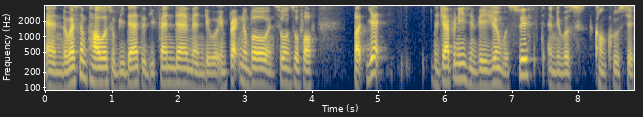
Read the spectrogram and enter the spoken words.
and the Western powers would be there to defend them and they were impregnable and so on and so forth. But yet the Japanese invasion was swift and it was conclusive.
